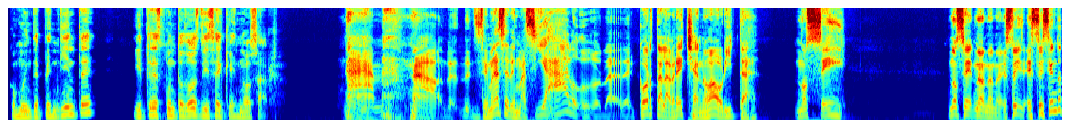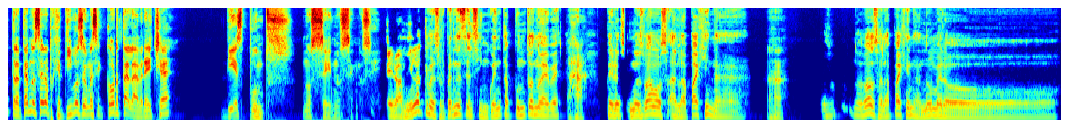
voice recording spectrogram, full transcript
como independiente y 3.2 dice que no sabe. Nah, no, se me hace demasiado. Corta la brecha, ¿no? Ahorita. No sé. No sé, no, no, no. Estoy, estoy siendo tratando de ser objetivo, se me hace corta la brecha. 10 puntos. No sé, no sé, no sé. Pero a mí lo que me sorprende es el 50.9. Ajá, Pero si nos vamos a la página, ajá. nos vamos a la página número.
